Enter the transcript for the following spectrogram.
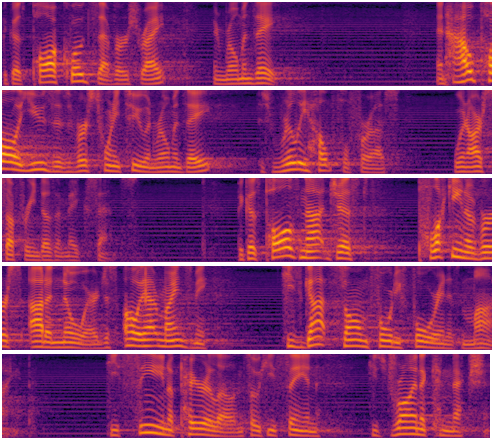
because Paul quotes that verse, right, in Romans 8. And how Paul uses verse 22 in Romans 8 is really helpful for us when our suffering doesn't make sense. Because Paul's not just plucking a verse out of nowhere, just, oh, that reminds me. He's got Psalm 44 in his mind. He's seeing a parallel, and so he's saying, he's drawing a connection.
